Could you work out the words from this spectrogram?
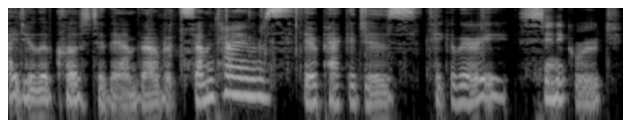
I do live close to them, though, but sometimes their packages take a very scenic route.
